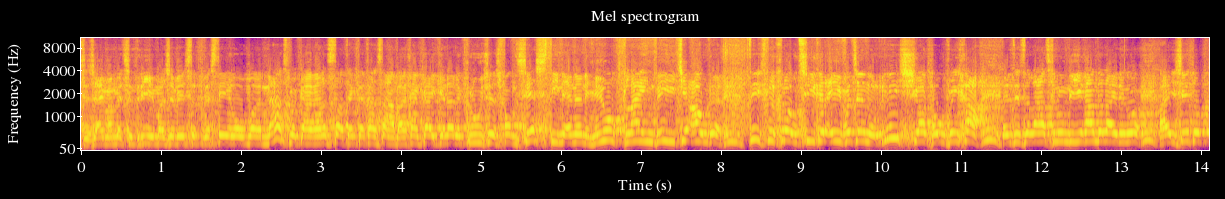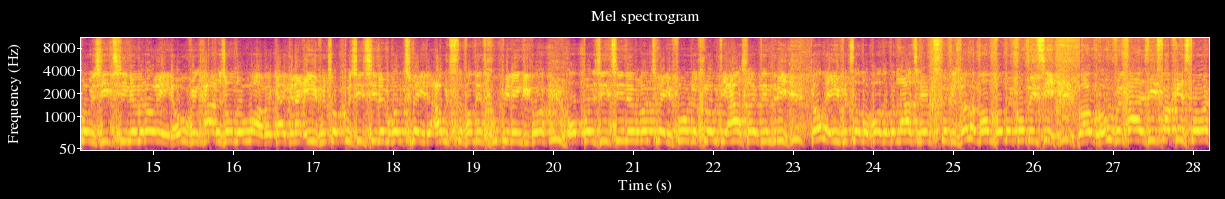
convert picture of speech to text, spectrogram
Ze zijn maar met z'n drieën, maar ze wisten te presteren om eh, naast elkaar aan het starthek te gaan staan. Wij gaan kijken naar de cruisers van 16 en een heel klein beetje ouder. Het is de groot Sieger Everts en Richard Hovinga. En het is de laatstgenoemde hier aan de leiding hoor. Hij zit op positie nummer 1. Hovinga is onder one. We kijken naar Everts op positie nummer 2. De oudste van dit groepje denk ik hoor. Op positie nummer 2 voor de groot die aansluit in 3. Kan Everts dan nog wat op het laatste rechtstuk? Is wel een man van de conditie. Maar ook Hovinga is niet van gisteren hoor.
